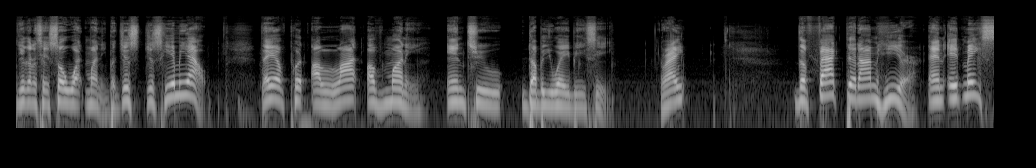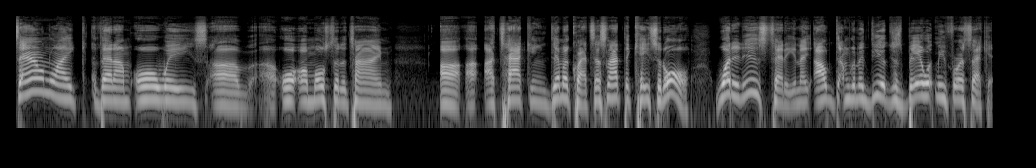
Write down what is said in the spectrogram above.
you're going to say so what money? But just just hear me out. They have put a lot of money into WABC right? The fact that I'm here and it may sound like that I'm always uh, or, or, most of the time uh, uh, attacking Democrats. That's not the case at all. What it is Teddy and I, i am going to deal just bear with me for a second.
